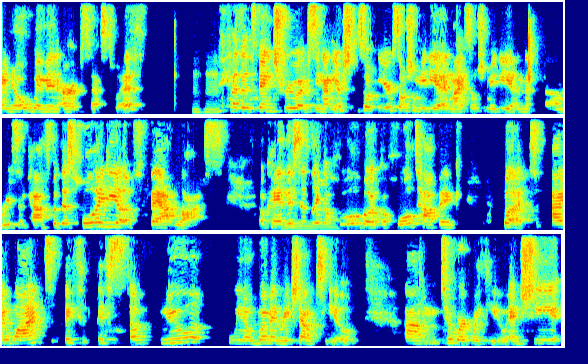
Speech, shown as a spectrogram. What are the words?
i know women are obsessed with mm-hmm. because it's been true. I've seen on your so, your social media and my social media in the uh, recent past. But this whole idea of fat loss, okay, and this mm-hmm. is like a mm. whole book, a whole topic. But I want if if a new you know woman reached out to you um, to work with you, and she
